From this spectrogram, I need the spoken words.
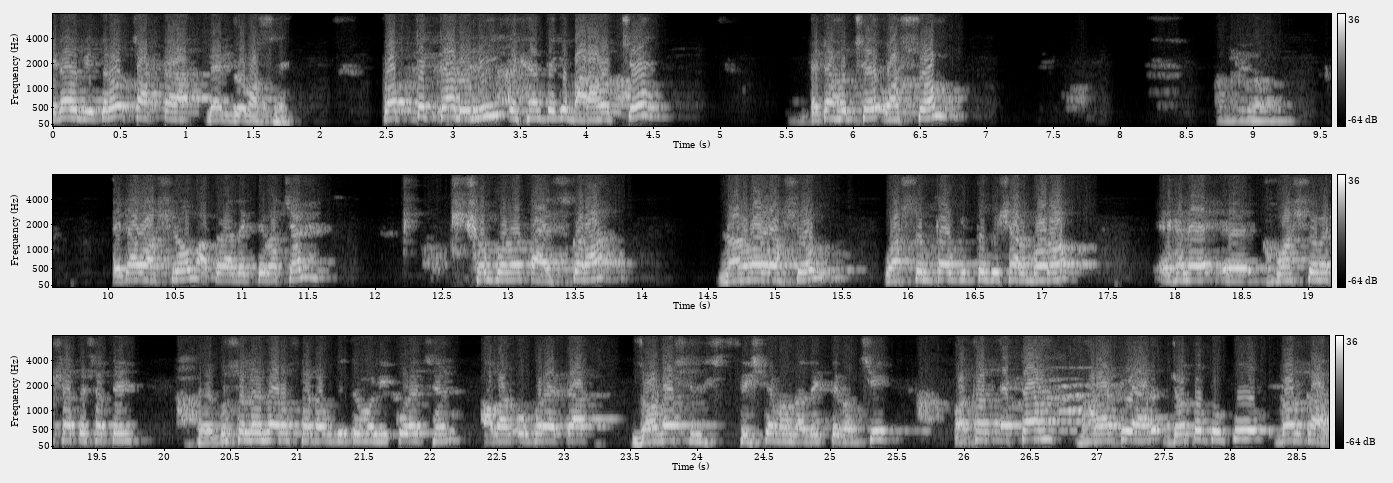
এটার ভিতরেও চারটা বেডরুম আছে। প্রত্যেকটা রুমই এখান থেকে ভাড়া হচ্ছে এটা হচ্ছে ওয়াশরুম এটা ওয়াশরুম আপনারা দেখতে পাচ্ছেন। সম্পূর্ণ টাইলস করা। নর্মাল ওয়াশরুম ওয়াশরুমটাও কিন্তু বিশাল বড়। এখানে ওয়াশরুমের সাথে সাথে গোসলের ব্যবস্থাটাও কিন্তু উনি করেছেন। আবার উপরে একটা জর্ডা সিস্টেম আমরা দেখতে পাচ্ছি। অর্থাৎ একটা ভাড়াটিয়ার যতটুকু দরকার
